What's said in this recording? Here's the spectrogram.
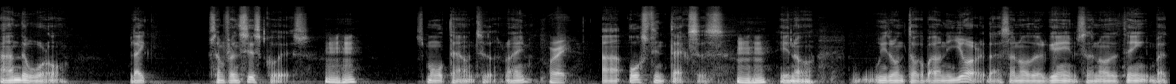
and the world, like San Francisco is. Mm-hmm. Small town too, right? Right. Uh, Austin, Texas. Mm-hmm. You know, we don't talk about New York. That's another game, it's another thing. But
